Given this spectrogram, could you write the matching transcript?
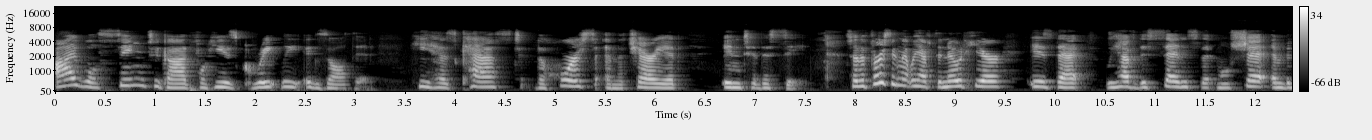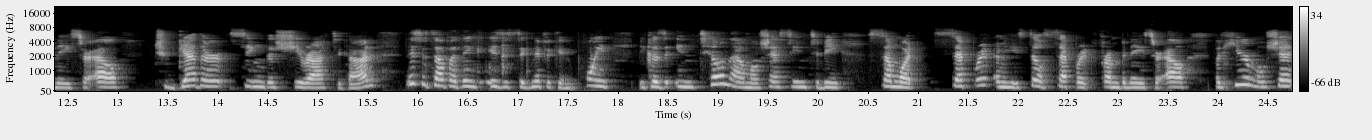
I will sing to God, for he is greatly exalted. He has cast the horse and the chariot into the sea. So the first thing that we have to note here is that we have the sense that Moshe and Bnei Israel together sing the Shira to God. This itself, I think, is a significant point because until now, Moshe seemed to be somewhat separate. I mean, he's still separate from Bnei Israel, but here Moshe,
